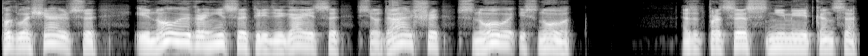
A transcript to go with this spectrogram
поглощаются, и новая граница передвигается все дальше, снова и снова. Этот процесс не имеет конца.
